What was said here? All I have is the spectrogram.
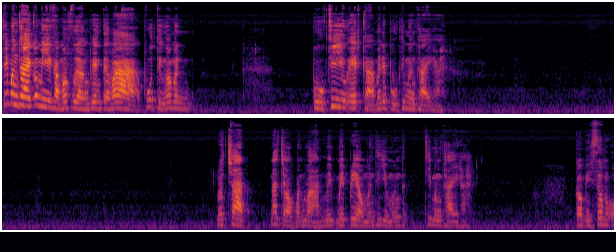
ที่เมืองไทยก็มีค่ะมะเฟือง เพียงแต่ว่าพูดถึงว่ามันปลูกที่ US ค่ะ ไม่ได้ปลูกที่เมืองไทยค่ะ รสชาติน่าจะออกหวานๆไม่ไม่เปรี้ยวเหมือนที่อยู่เมืองที่เมืองไทยค่ะ ก็มีส้มโอ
